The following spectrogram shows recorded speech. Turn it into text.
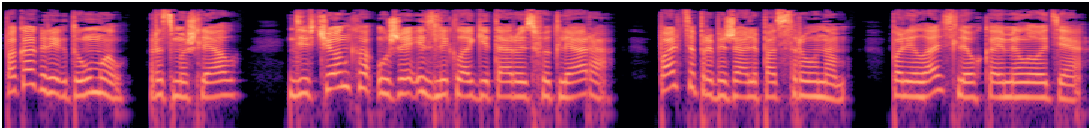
Пока Грек думал, размышлял, девчонка уже извлекла гитару из футляра, пальцы пробежали по струнам, полилась легкая мелодия.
